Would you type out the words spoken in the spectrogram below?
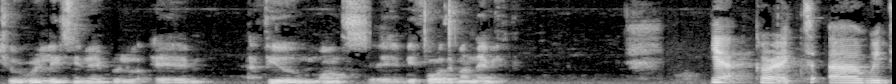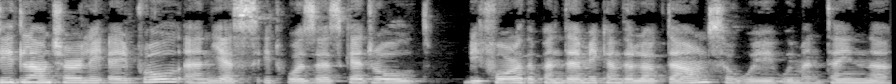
to release in April um, a few months uh, before the pandemic? Yeah, correct. Uh, we did launch early April, and yes, it was uh, scheduled before the pandemic and the lockdown. So we we maintained uh,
